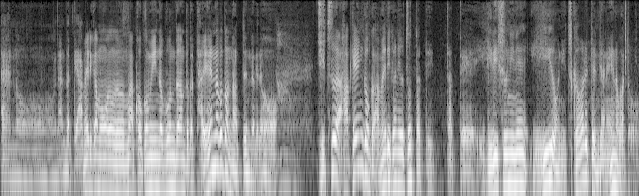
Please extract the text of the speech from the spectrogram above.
あのー、なんだっけ、アメリカも、まあ、国民の分断とか大変なことになってんだけど、実は派遣国アメリカに移ったって言ったって、イギリスにね、いいように使われてんじゃねえのかと。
